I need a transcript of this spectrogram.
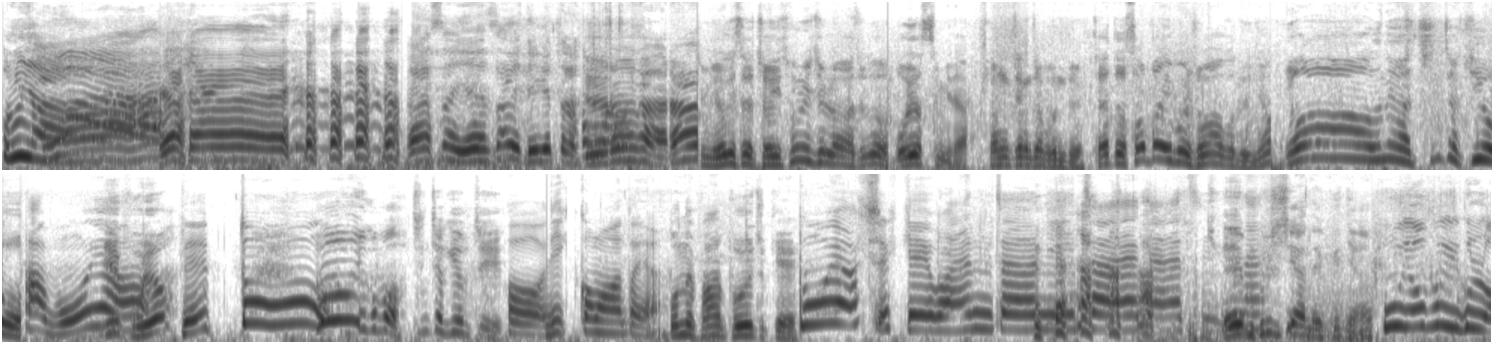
우야! 우와. 아싸 얘 싸이 되겠다. 들어가라. 지금 여기서 저희 소리 질러가지고 모였습니다. 경쟁자분들. 제가 또 서바이벌 좋아하거든요. 야 은혜야 진짜 귀여워. 아 뭐야? 얘 보여? 냅둬. 어 이거 봐. 진짜 귀엽지? 어니 거마다야. 오늘 밤에 보여줄게. 보여줄게 완전히 작아진 애 무시하네 그냥. 오 여보 이걸로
